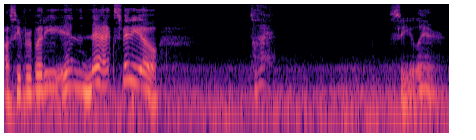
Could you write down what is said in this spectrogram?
I'll see everybody in the next video. Till then, see you later.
